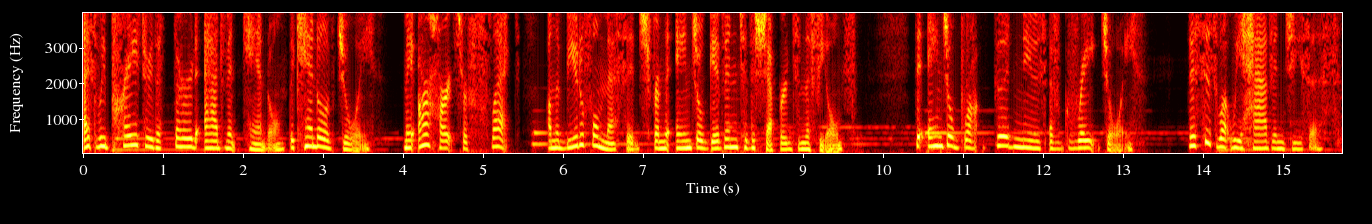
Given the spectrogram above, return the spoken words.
As we pray through the third Advent candle, the candle of joy, may our hearts reflect on the beautiful message from the angel given to the shepherds in the fields. The angel brought good news of great joy. This is what we have in Jesus.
